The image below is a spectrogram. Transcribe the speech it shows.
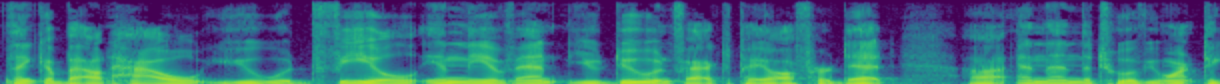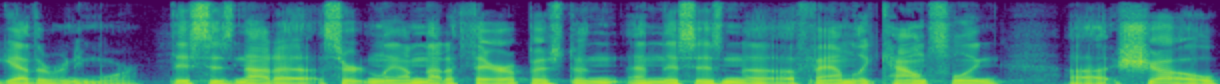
think about how you would feel in the event you do, in fact, pay off her debt uh, and then the two of you aren't together anymore. This is not a, certainly, I'm not a therapist and, and this isn't a, a family counseling uh, show.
